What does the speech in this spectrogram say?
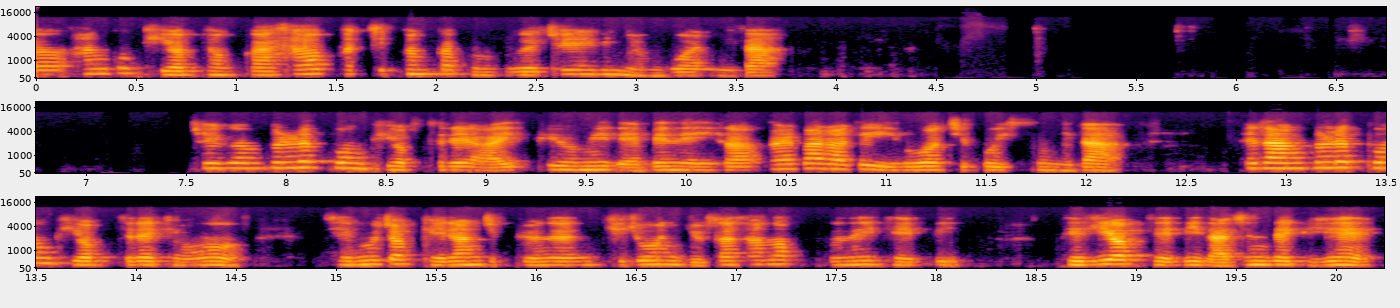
안녕하세요. 한국기업평가 사업가치평가본부의 최혜민 연구원입니다. 최근 플랫폼 기업들의 IPO 및 M&A가 활발하게 이루어지고 있습니다. 해당 플랫폼 기업들의 경우 재무적 계량 지표는 기존 유사 산업군의 대비, 대기업 대비 낮은 데 비해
